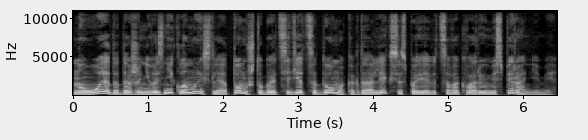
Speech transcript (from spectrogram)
Но у Эда даже не возникло мысли о том, чтобы отсидеться дома, когда Алексис появится в аквариуме с пираньями.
